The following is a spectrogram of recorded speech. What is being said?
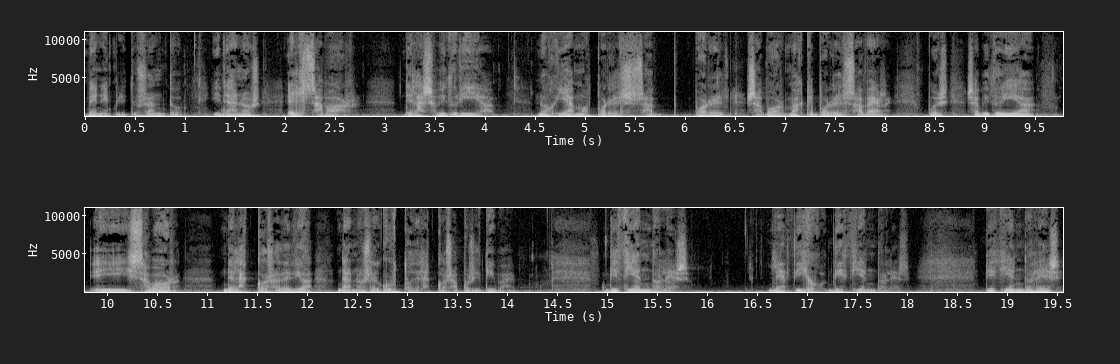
ven Espíritu Santo y danos el sabor de la sabiduría. Nos guiamos por el, por el sabor más que por el saber. Pues sabiduría y sabor de las cosas de Dios. Danos el gusto de las cosas positivas. Diciéndoles, les dijo, diciéndoles, diciéndoles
